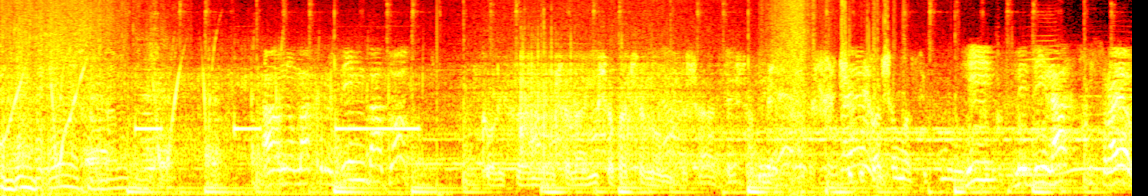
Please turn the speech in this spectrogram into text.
תרגום בערך 490. אנו מכריזים בזאת כל ישראל מירושלים, שבת שלום, בשעה תשע. שבכלל שם הסיפור... היא מדינת ישראל.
